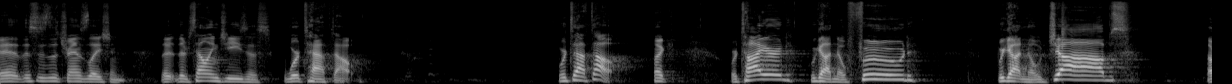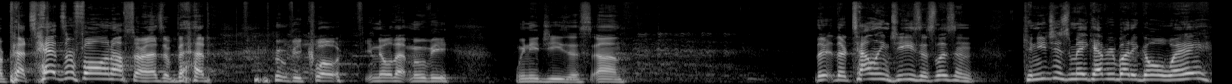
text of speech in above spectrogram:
Okay, this is the translation. They're, they're telling Jesus, we're tapped out. We're tapped out. Like, we're tired, we got no food, we got no jobs, our pets' heads are falling off. Sorry, that's a bad movie quote. If you know that movie, we need Jesus. Um, they're, they're telling Jesus, listen, can you just make everybody go away?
